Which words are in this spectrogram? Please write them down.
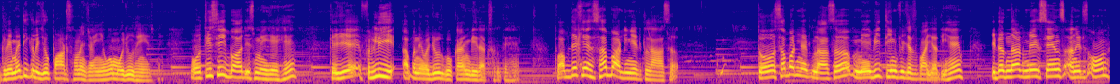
ग्रामेटिकली जो पार्ट्स होने चाहिए, वो मौजूद हैं इसमें। और तीसरी बात इसमें यह है कि ये फ्री अपने वजूद को कायम भी रख सकते हैं। तो आप देखें सब ऑर्डिनेट क्लास तो सब ऑर्डिनेट क्लास में भी तीन फीचर्स पाई जाती हैं। It does not make sense on its own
